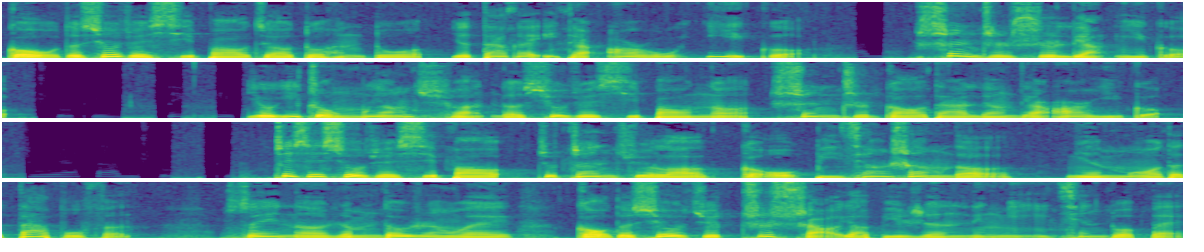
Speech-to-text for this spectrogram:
狗的嗅觉细胞就要多很多，有大概一点二五亿个，甚至是两亿个。有一种牧羊犬的嗅觉细胞呢，甚至高达两点二亿个。这些嗅觉细胞就占据了狗鼻腔上的黏膜的大部分，所以呢，人们都认为狗的嗅觉至少要比人灵敏一千多倍。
